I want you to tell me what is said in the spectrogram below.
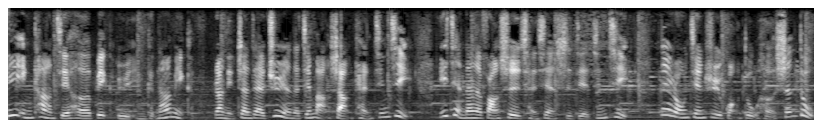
B Income 结合 Big 与 Economic，让你站在巨人的肩膀上看经济，以简单的方式呈现世界经济，内容兼具广度和深度，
